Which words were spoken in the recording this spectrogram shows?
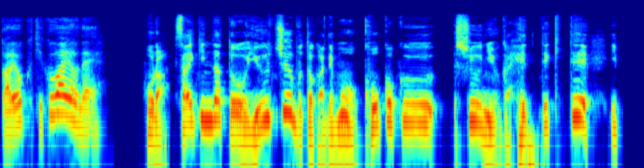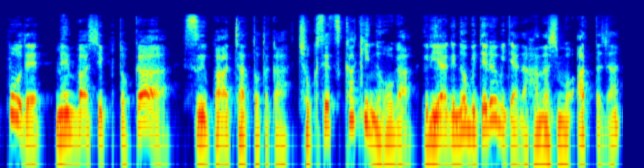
がよく聞くわよね。ほら、最近だと YouTube とかでも広告収入が減ってきて、一方でメンバーシップとかスーパーチャットとか直接課金の方が売り上げ伸びてるみたいな話もあったじゃん？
